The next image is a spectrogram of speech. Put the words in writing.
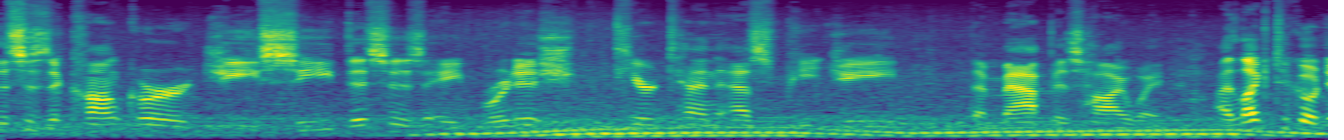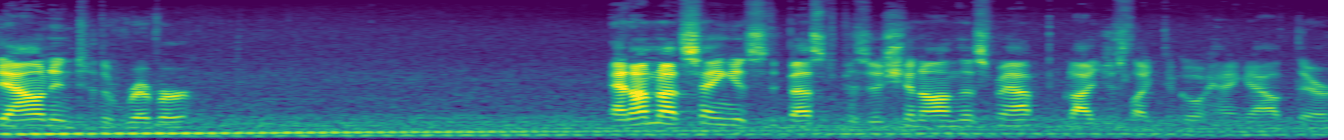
This is a Conqueror GC. This is a British Tier 10 SPG. The map is highway. I like to go down into the river. And I'm not saying it's the best position on this map, but I just like to go hang out there.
